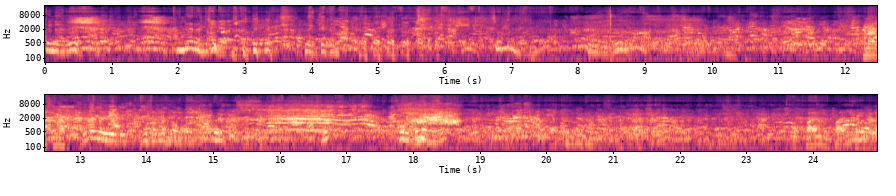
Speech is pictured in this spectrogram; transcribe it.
கிணறு கிணறு. சொல்லுங்க கிணறு கிணறு. இது என்ன இது? இது இது சொல்லி உங்களுக்கு பயன் பயன்படுது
